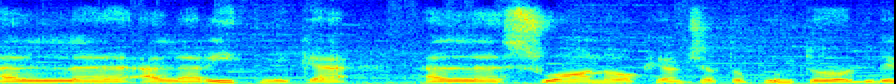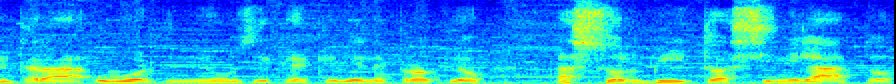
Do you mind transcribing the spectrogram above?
al, alla ritmica, al suono che a un certo punto diventerà world music, che viene proprio assorbito, assimilato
